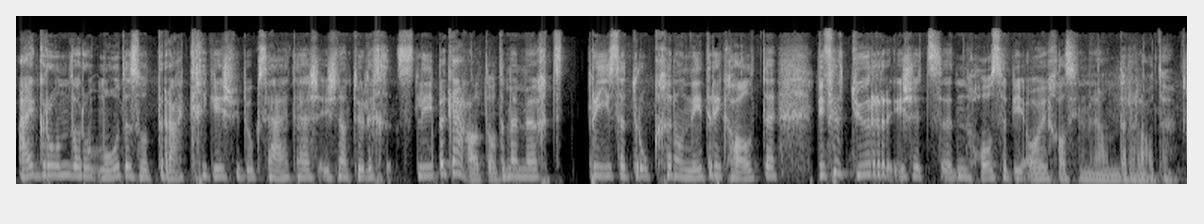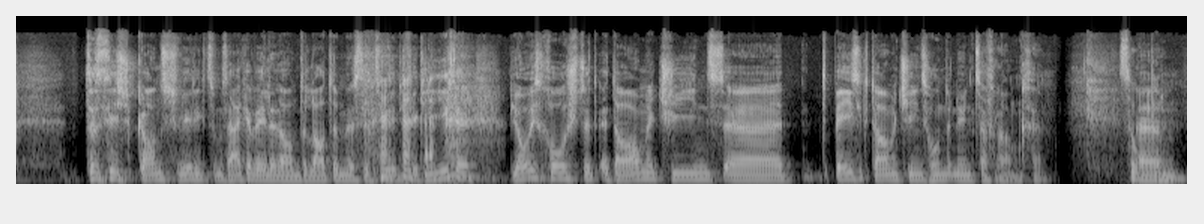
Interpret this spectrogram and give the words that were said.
Ein Grund, warum die Mode so dreckig ist, wie du gesagt hast, ist natürlich das liebe Geld. Oder? Man möchte die Preise drucken und niedrig halten. Wie viel teurer ist jetzt eine Hose bei euch als in einem anderen Laden? Das ist ganz schwierig zu sagen, welchen anderen Laden wir es jetzt vergleichen Bei uns kostet eine Damenjeans, äh, die Basic Damenjeans 119 Franken. Super. Ähm,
